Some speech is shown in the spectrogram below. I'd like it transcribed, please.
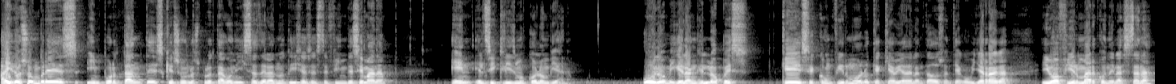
Hay dos hombres importantes que son los protagonistas de las noticias este fin de semana en el ciclismo colombiano. Uno, Miguel Ángel López, que se confirmó lo que aquí había adelantado Santiago Villarraga, iba a firmar con el Astana,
